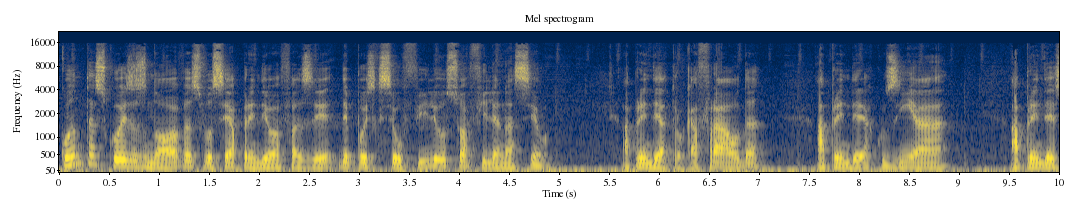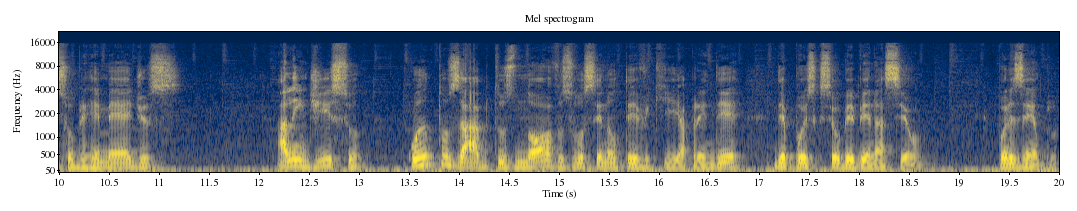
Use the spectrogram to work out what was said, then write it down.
quantas coisas novas você aprendeu a fazer depois que seu filho ou sua filha nasceu? Aprender a trocar fralda, aprender a cozinhar, aprender sobre remédios. Além disso, Quantos hábitos novos você não teve que aprender depois que seu bebê nasceu? Por exemplo,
